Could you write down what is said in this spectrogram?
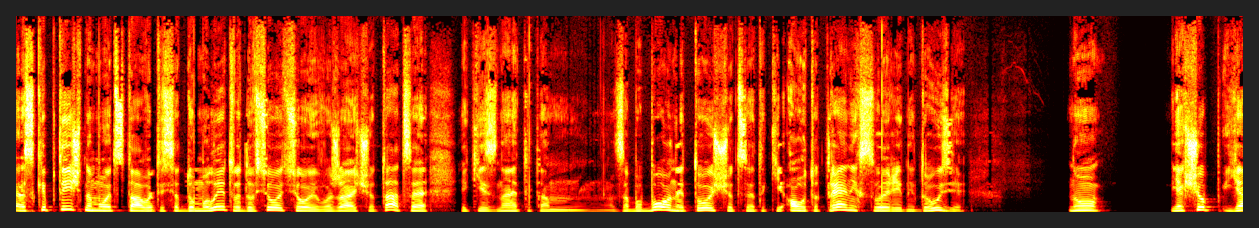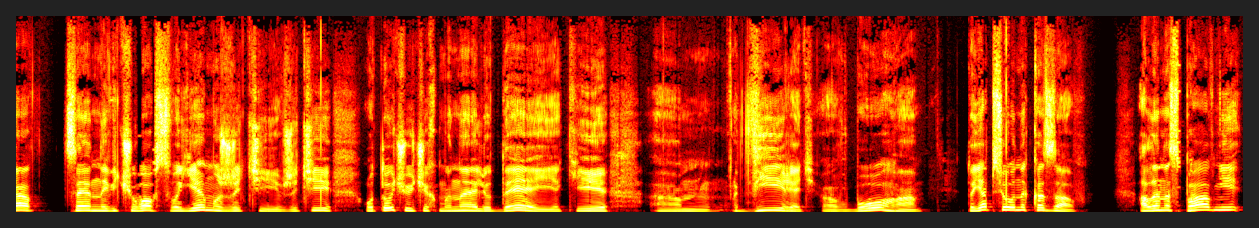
е, скептично можуть ставитися до молитви, до всього цього, і вважають, що та це якісь, знаєте, там забобони, тощо, це такий аутотренінг своєрідний, друзі. Ну, якщо б я це не відчував в своєму житті, в житті оточуючих мене людей, які ем, вірять в Бога, то я б цього не казав. Але насправді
